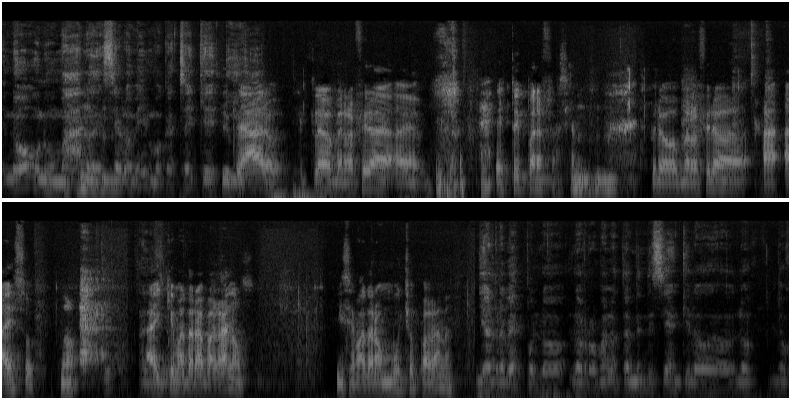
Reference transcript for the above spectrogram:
No, un humano decía lo mismo, ¿cachai? Que, Sí, Claro, claro, me refiero a, a- Estoy parafraseando, pero me refiero a, a- a eso, ¿no? Hay que matar a paganos. Y se mataron muchos paganos. Y al revés, pues lo- los romanos también decían que lo- los, los,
